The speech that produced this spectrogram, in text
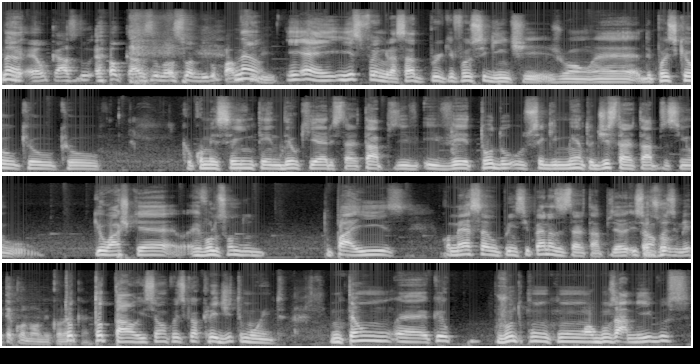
Não. é, é o caso do, é o caso do nosso amigo Paulo Não, Felipe. e, é, e isso foi engraçado porque foi o seguinte, João, é, depois que eu, que, eu, que, eu, que eu comecei a entender o que era startups e, e ver todo o segmento de startups, assim, o que eu acho que é a revolução do, do país. Começa, o princípio é nas startups. Isso é uma coisa Desenvolvimento econômico, né, To-? Total, isso é uma coisa que eu acredito muito. Então, é, eu, junto com, com alguns amigos,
